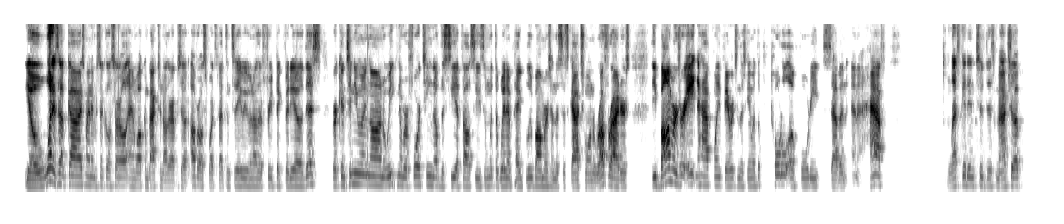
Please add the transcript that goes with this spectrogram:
Yo, what is up, guys? My name is Nicholas Earle, and welcome back to another episode of Earle Sports Bets. And today we have another free pick video. This we're continuing on week number 14 of the CFL season with the Winnipeg Blue Bombers and the Saskatchewan Roughriders. The Bombers are eight and a half point favorites in this game with a total of 47 and a half. Let's get into this matchup.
